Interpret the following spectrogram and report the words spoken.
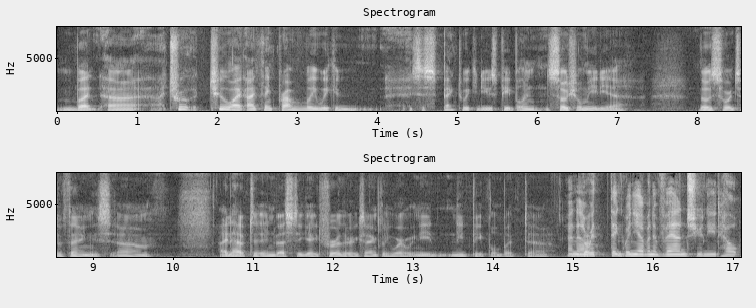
but uh, true, too, I, I, think probably we could, I suspect we could use people in social media, those sorts of things. Um, I'd have to investigate further exactly where we need need people, but. Uh, and I would think when you have an event, you need help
